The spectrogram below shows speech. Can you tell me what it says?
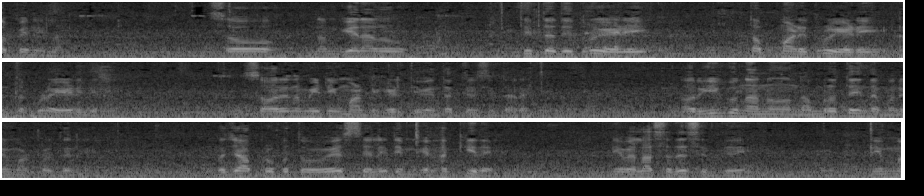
ತಪ್ಪೇನಿಲ್ಲ. ಸೊ ನಮಗೇನಾದ್ರು ತಿದ್ದದಿದ್ರು ಹೇಳಿ, ತಪ್ಪು ಮಾಡಿದ್ರು ಹೇಳಿ ಅಂತ ಕೂಡ ಹೇಳಿದ್ದೀನಿ. ಸೊ ಅವರೇನೋ ಮೀಟಿಂಗ್ ಮಾಡಿ ಹೇಳ್ತೀವಿ ಅಂತ ತಿಳಿಸಿದ್ದಾರೆ. ಅವ್ರಿಗೂ ನಾನು ನಮ್ರತೆಯಿಂದ ಮನವಿ ಮಾಡ್ಕೊಳ್ತೇನೆ. ಪ್ರಜಾಪ್ರಭುತ್ವ ವ್ಯವಸ್ಥೆಯಲ್ಲಿ ನಿಮಗೆ ಹಕ್ಕಿದೆ. ನೀವೆಲ್ಲ ಸದಸ್ಯರಿದ್ದೀರಿ. ನಿಮ್ಮ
